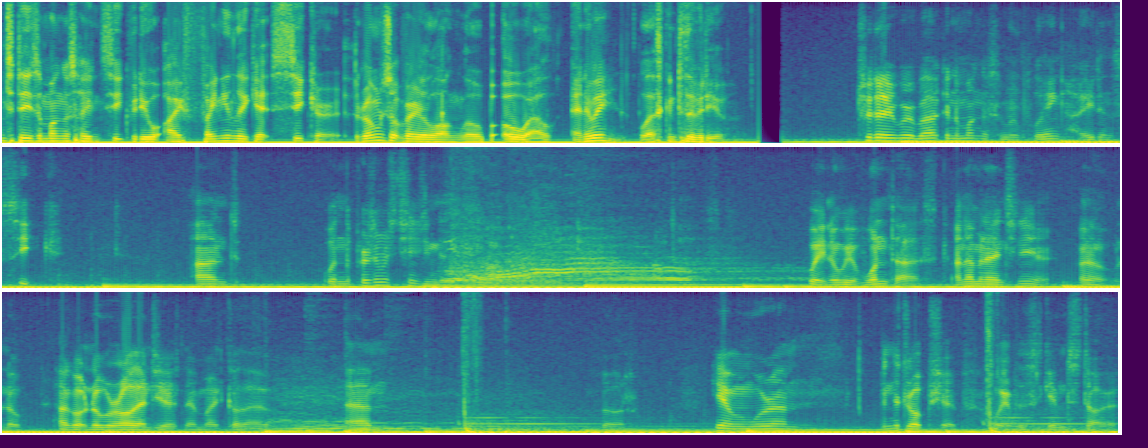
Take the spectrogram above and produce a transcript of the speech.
In today's Among Us hide and seek video, I finally get Seeker. The round's not very long though, but oh well. Anyway, let's get into the video. Today we're back in Among Us and we're playing hide and seek. And when the person was changing this Wait, no, we have one task, and I'm an engineer. Oh no, no, I got no, we're all engineers. Never mind, that out. Um, yeah, when we're um in the dropship, waiting for this game to start.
